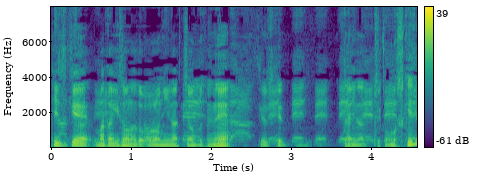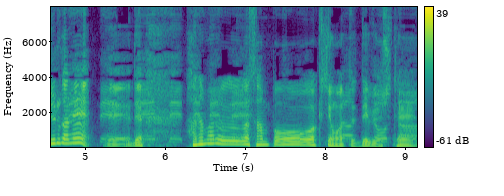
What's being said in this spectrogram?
日付またぎそうなところになっちゃうのでね、気をつけたいなっていうか、もうスケジュールがね、えーで、花丸が散歩ワクチン終わってデビューして、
